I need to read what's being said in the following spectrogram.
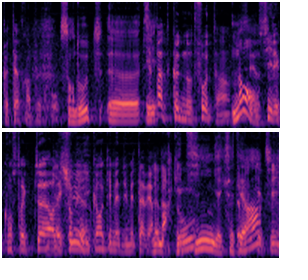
Peut-être un peu trop. Sans doute. c'est pas que de notre faute. Hein. Non. C'est aussi les constructeurs, les communicants qui mettent du métavers. Le marketing, etc. Le marketing,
